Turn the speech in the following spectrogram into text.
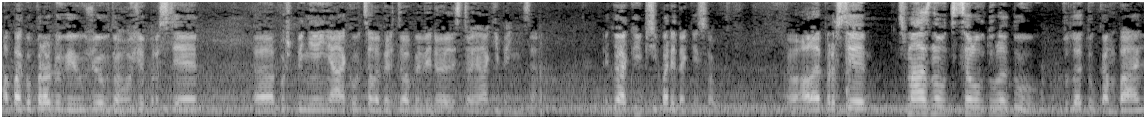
A pak opravdu využijou toho, že prostě uh, pošpinějí nějakou celebritu, aby vydojili z toho nějaký peníze. Jako jaký případy taky jsou. Jo, ale prostě smáznout celou tuhle tu kampaň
